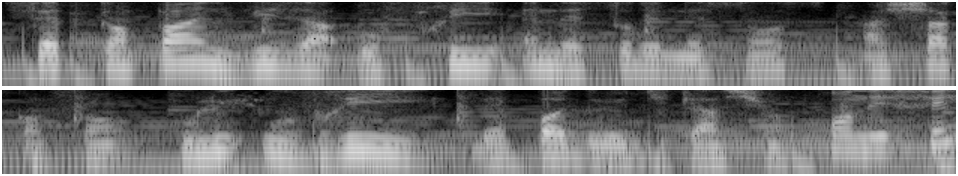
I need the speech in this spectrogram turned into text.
Cette campagne vise à offrir un extrait de naissance à chaque enfant pour lui ouvrir les portes de l'éducation. En effet,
